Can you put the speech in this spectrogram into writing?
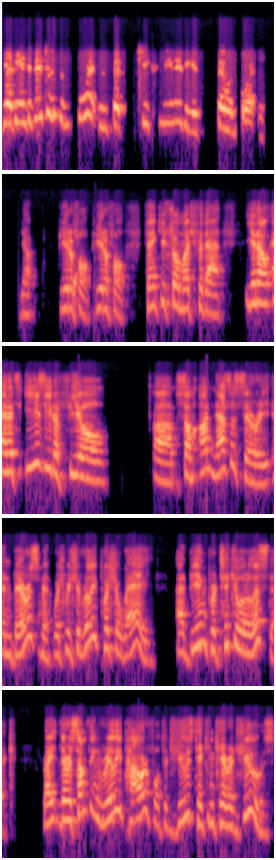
yeah, the individual is important, but the community is so important. Yep, beautiful, beautiful. Thank you so much for that. You know, and it's easy to feel uh, some unnecessary embarrassment, which we should really push away at being particularistic, right? There is something really powerful to Jews taking care of Jews.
